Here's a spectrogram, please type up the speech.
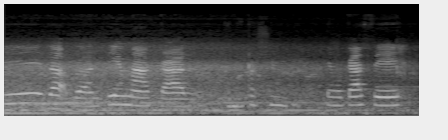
tidak berhenti makan. Terima kasih. Terima kasih.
